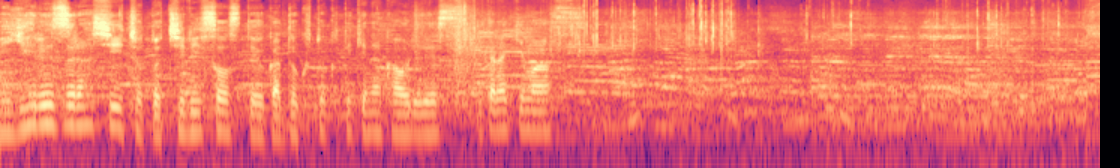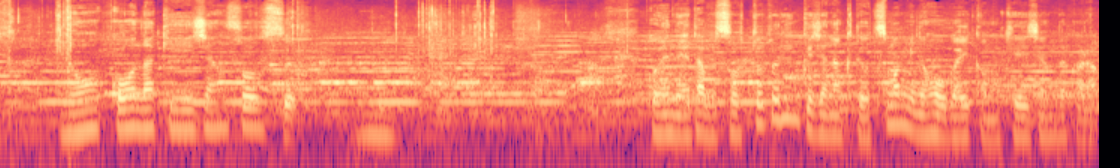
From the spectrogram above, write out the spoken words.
ミゲルズらしいちょっとチリソースというか独特的な香りです。いただきます。濃厚なケイジャンソース、うん、これね多分ソフトドリンクじゃなくておつまみの方がいいかもケイジャンだから。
